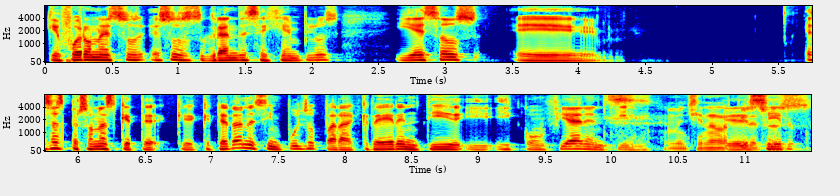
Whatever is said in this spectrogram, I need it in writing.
que fueron esos, esos grandes ejemplos y esos, eh, esas personas que te, que, que te dan ese impulso para creer en ti y, y confiar en ti. Me enchina la piel. eso decir, es-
